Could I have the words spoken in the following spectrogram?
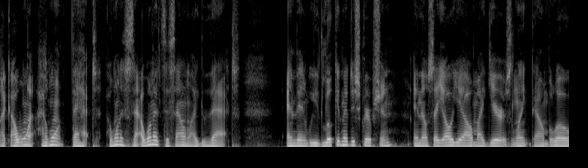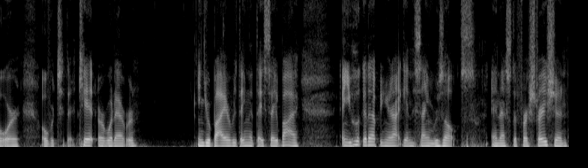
like i want i want that. I want to sound i want it to sound like that. And then we look in the description and they'll say oh yeah all my gear is linked down below or over to their kit or whatever. And you buy everything that they say buy and you hook it up and you're not getting the same results. And that's the frustration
